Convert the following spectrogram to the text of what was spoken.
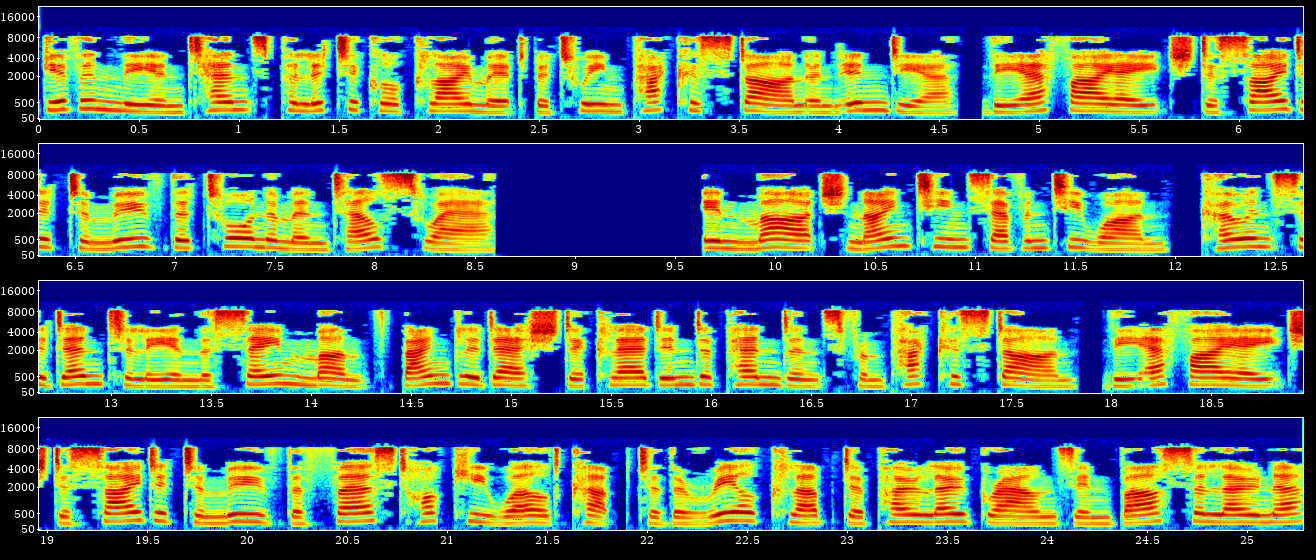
Given the intense political climate between Pakistan and India, the FIH decided to move the tournament elsewhere. In March 1971, coincidentally in the same month Bangladesh declared independence from Pakistan, the FIH decided to move the first Hockey World Cup to the Real Club de Polo grounds in Barcelona,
